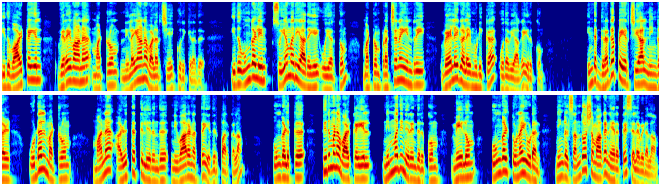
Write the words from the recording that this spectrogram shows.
இது வாழ்க்கையில் விரைவான மற்றும் நிலையான வளர்ச்சியை குறிக்கிறது. இது உங்களின் சுயமரியாதையை உயர்த்தும் மற்றும் பிரச்சனையின்றி வேலைகளை முடிக்க உதவியாக இருக்கும். இந்த கிரக பெயர்ச்சியால் நீங்கள் உடல் மற்றும் மன அழுத்தத்திலிருந்து நிவாரணத்தை எதிர்பார்க்கலாம். உங்களுக்கு திருமண வாழ்க்கையில் நிம்மதி நிறைந்திருக்கும். மேலும் உங்கள் துணையுடன் நீங்கள் சந்தோஷமாக நேரத்தை செலவிடலாம்.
